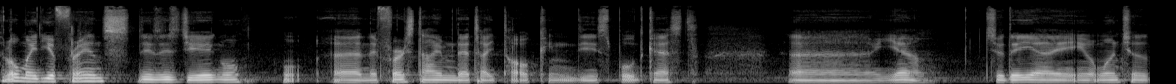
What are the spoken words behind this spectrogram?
Hello, my dear friends. This is Diego. Uh, the first time that I talk in this podcast. Uh, yeah, today I want to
